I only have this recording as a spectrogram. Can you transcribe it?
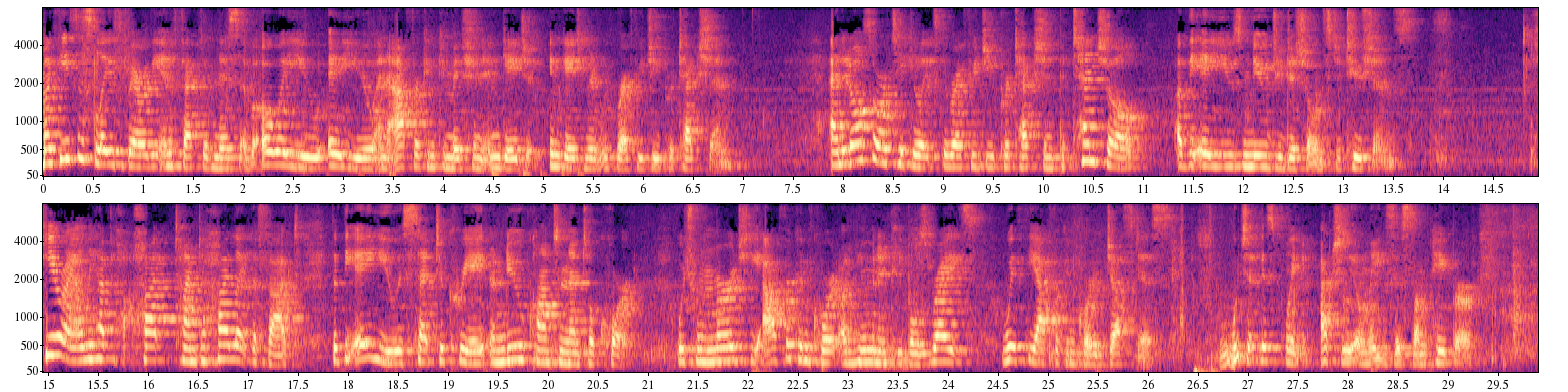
My thesis lays bare the ineffectiveness of OAU, AU, and African Commission engage- engagement with refugee protection. And it also articulates the refugee protection potential of the AU's new judicial institutions. Here, I only have time to highlight the fact that the AU is set to create a new continental court, which will merge the African Court on Human and People's Rights with the African Court of Justice, which at this point actually only exists on paper.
